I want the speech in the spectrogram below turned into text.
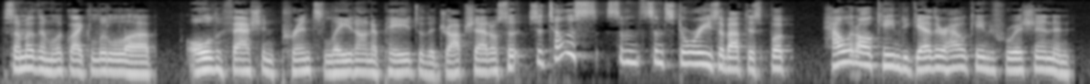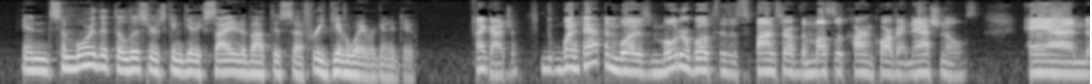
some of them look like little uh, old-fashioned prints laid on a page with a drop shadow. So, so tell us some some stories about this book, how it all came together, how it came to fruition, and and some more that the listeners can get excited about this uh, free giveaway we're going to do. I gotcha. What happened was Motor Books is a sponsor of the Muscle Car and Corvette Nationals. And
